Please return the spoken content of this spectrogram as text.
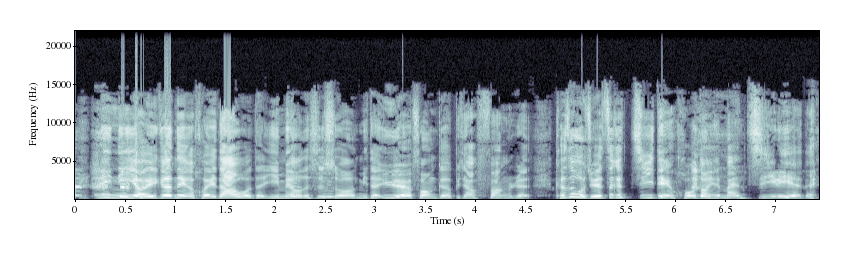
你你有一个那个回答我的 email 的是说你的育儿风格比较放任，可是我觉得这个基点活动也蛮激烈的。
